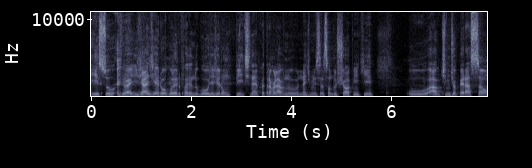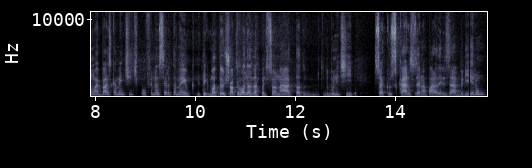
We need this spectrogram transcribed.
isso já, já gerou o goleiro fazendo gol, já gerou um pitch, na época eu trabalhava no- na administração do shopping aqui. O, a- o time de operação é basicamente, tipo, financeiro também. Tem que manter o shopping rodando, ar-condicionado, tá tudo, tudo bonitinho. Só que os caras fizeram uma parada, eles abriram,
